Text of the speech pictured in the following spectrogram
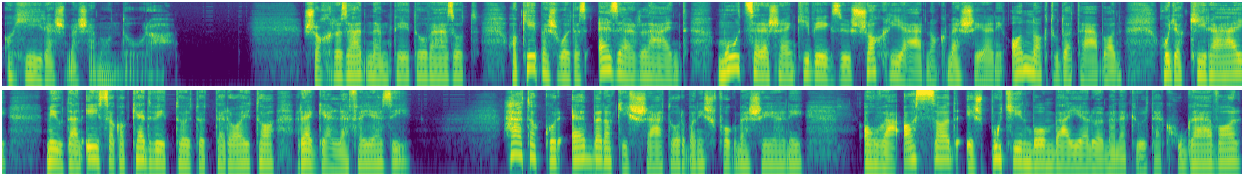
a híres mesemondóra. Sakrazád nem tétovázott, ha képes volt az ezer lányt módszeresen kivégző sakriárnak mesélni annak tudatában, hogy a király, miután éjszaka kedvét töltötte rajta, reggel lefejezi, hát akkor ebben a kis sátorban is fog mesélni, ahová Assad és Putyin bombái elől menekültek hugával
